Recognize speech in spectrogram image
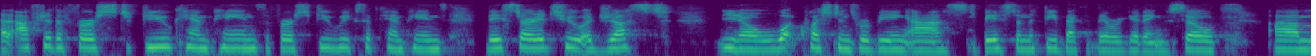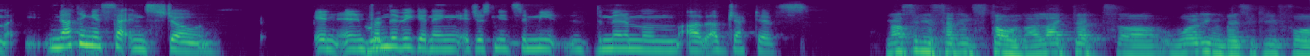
that after the first few campaigns the first few weeks of campaigns they started to adjust you know what questions were being asked based on the feedback that they were getting. So um, nothing is set in stone. And, and from the beginning it just needs to meet the minimum objectives. Nothing is set in stone. I like that uh, wording basically for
